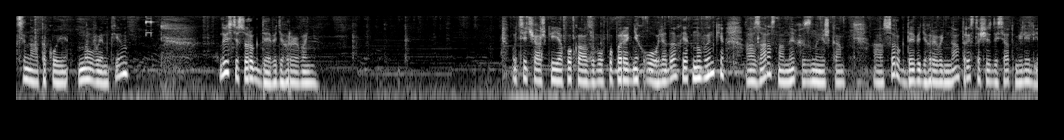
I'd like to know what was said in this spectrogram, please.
Ціна такої новинки 249 гривень. Оці чашки я показував в попередніх оглядах як новинки, а зараз на них знижка 49 гривень на 360 мл.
